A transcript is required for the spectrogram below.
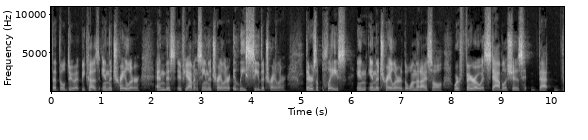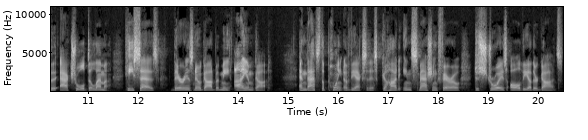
that they'll do it because in the trailer, and this, if you haven't seen the trailer, at least see the trailer. There's a place in, in the trailer, the one that I saw, where Pharaoh establishes that the actual dilemma. He says, There is no God but me. I am God. And that's the point of the Exodus. God, in smashing Pharaoh, destroys all the other gods.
